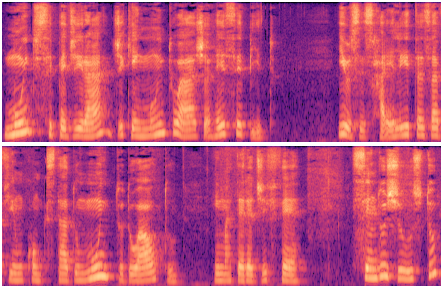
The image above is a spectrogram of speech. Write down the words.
Muito se pedirá de quem muito haja recebido. E os israelitas haviam conquistado muito do alto em matéria de fé, sendo justo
